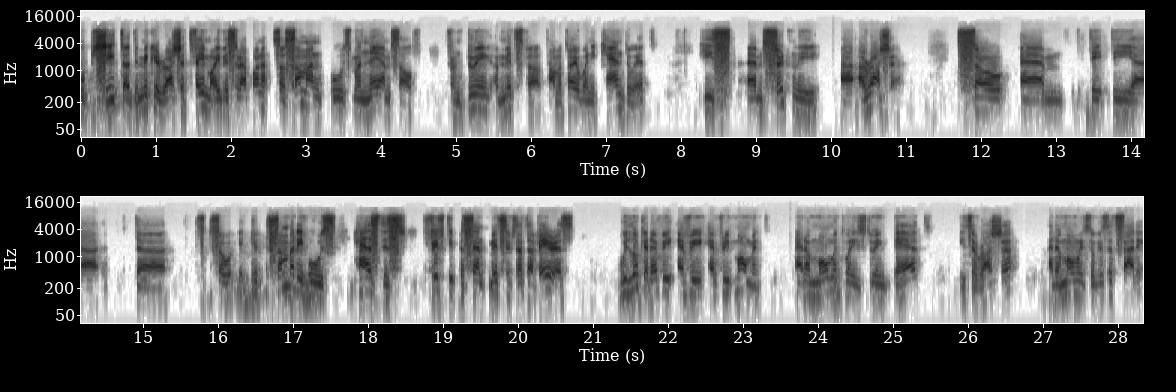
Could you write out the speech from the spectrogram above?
Upshita, rasha. So someone who's moneh himself from doing a mitzvah, Talmud when he can do it, he's um, certainly uh, a rasha. So um, the the uh, the so somebody who's has this fifty percent mitzvahs and averis, we look at every every every moment. At a moment when he's doing bad, he's a rasha. At a moment he's doing a tzaddik.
